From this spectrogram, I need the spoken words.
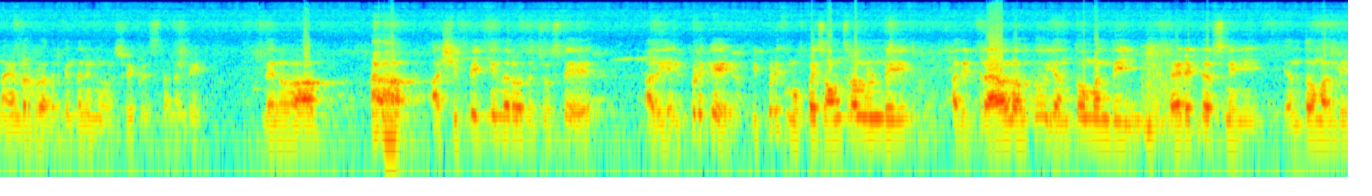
నా ఎల్డర్ బ్రదర్ కింద నేను స్వీకరిస్తానండి. నేను ఆ- షిప్ ఎక్కిన తర్వాత చూస్తే అది ఇప్పటికే ఇప్పటికి ముప్పై సంవత్సరాల నుండి అది ట్రావెల్ అవుతూ ఎంతోమంది డైరెక్టర్స్ని ఎంతోమంది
